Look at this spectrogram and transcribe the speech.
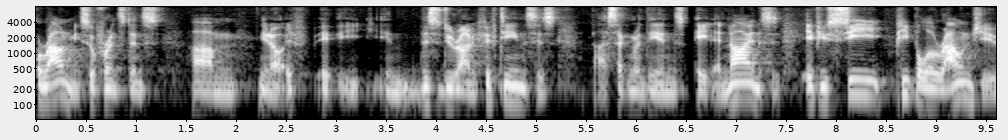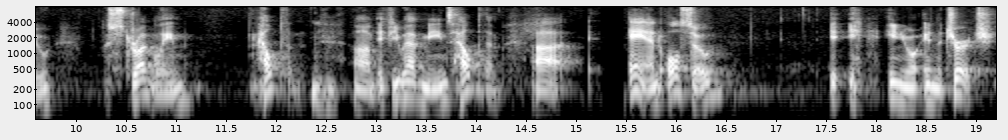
around me. So for instance, um, you know, if in, this is Deuteronomy 15, this is uh, 2 Corinthians 8 and 9. This is if you see people around you struggling help them. Mm-hmm. Um, if you have means, help them. Uh, and also, in your in the church,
